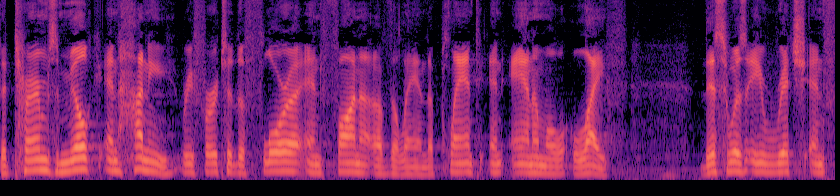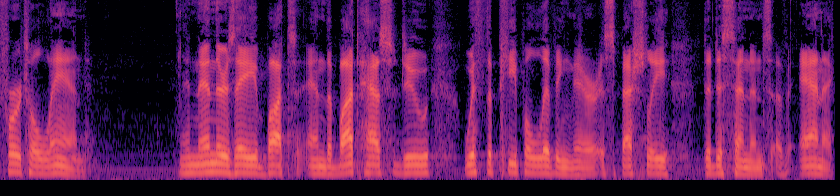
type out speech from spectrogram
The terms milk and honey refer to the flora and fauna of the land, the plant and animal life. This was a rich and fertile land. And then there's a but, and the but has to do with the people living there, especially the descendants of Anak.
